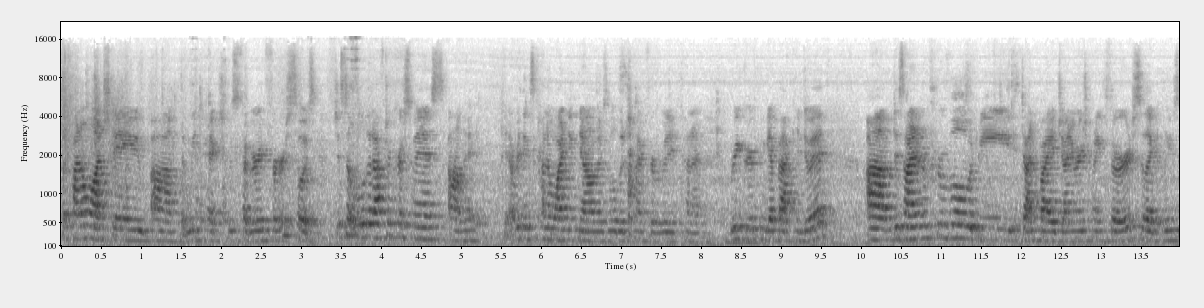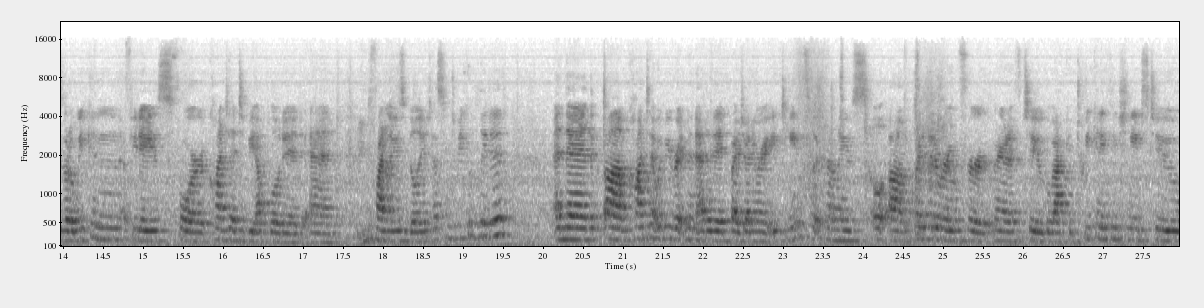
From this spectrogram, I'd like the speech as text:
the final launch day, um, that we picked was February first, so it's just a little bit after Christmas, um, it- everything's kind of winding down, there's a little bit of time for everybody to kind of regroup and get back into it. Um, design and approval would be done by January twenty-third, so like it leaves about a week and a few days for content to be uploaded and final usability testing to be completed. And then the um, content would be written and edited by January 18th, so it kind of leaves um, quite a bit of room for Meredith to go back and tweak anything she needs to,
